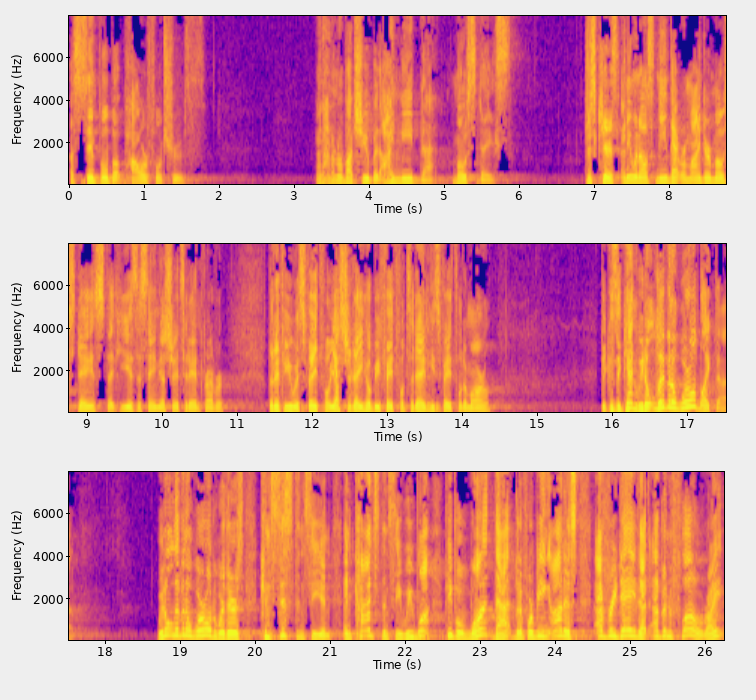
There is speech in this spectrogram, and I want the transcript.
A simple but powerful truth. And I don't know about you, but I need that most days. Just curious, anyone else need that reminder most days that He is the same yesterday, today, and forever? That if He was faithful yesterday, He'll be faithful today and He's faithful tomorrow? Because again, we don't live in a world like that. We don't live in a world where there's consistency and, and constancy. We want, people want that, but if we're being honest, every day that ebb and flow, right?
